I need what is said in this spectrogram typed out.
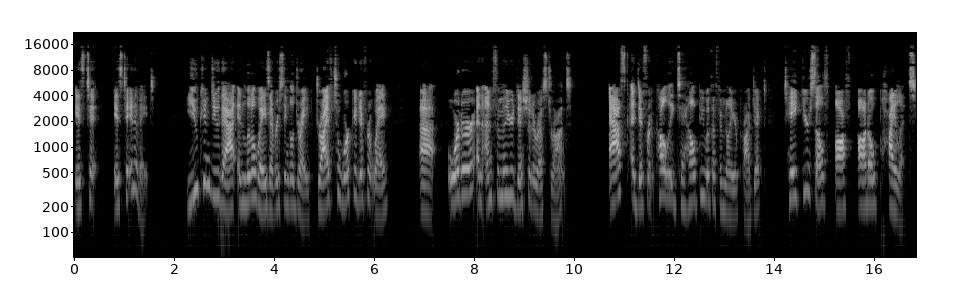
is to, is to innovate. You can do that in little ways every single drive. Drive to work a different way. Uh, order an unfamiliar dish at a restaurant. Ask a different colleague to help you with a familiar project. Take yourself off autopilot.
